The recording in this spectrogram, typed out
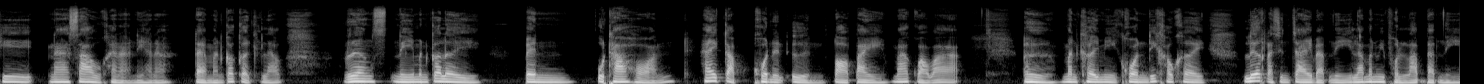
ที่น่าเศร้าขนาดนี้นะ แต่มันก็เกิดขึ้นแล้ว เรื่องนี้มันก็เลยเป็น อุทาหรณ์ให้กับคนอื่นๆต่อไปมากกว่าว่า เออ มันเคยมีคนที่เขาเคยเลือกตัดสินใจแบบนี้ แล้วมันมีผลลัพธ์แบบนี้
